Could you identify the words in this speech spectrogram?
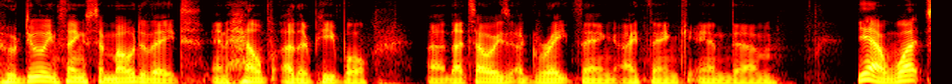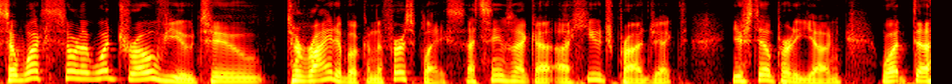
who are doing things to motivate and help other people. Uh, that's always a great thing, I think. And um, yeah, what? So what sort of what drove you to to write a book in the first place? That seems like a, a huge project. You're still pretty young. What? Uh,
